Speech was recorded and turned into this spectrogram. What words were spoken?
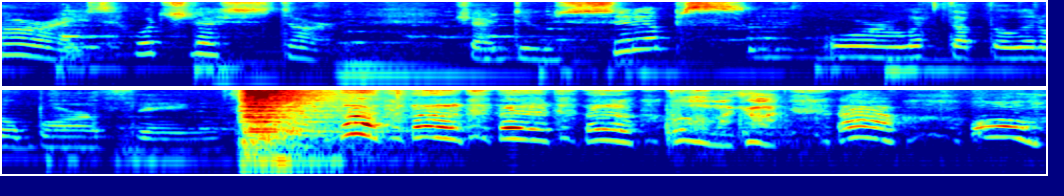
Alright, what should I start? Should I do sit ups or lift up the little bar thing? Ah, ah, ah, oh my god! Oh!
